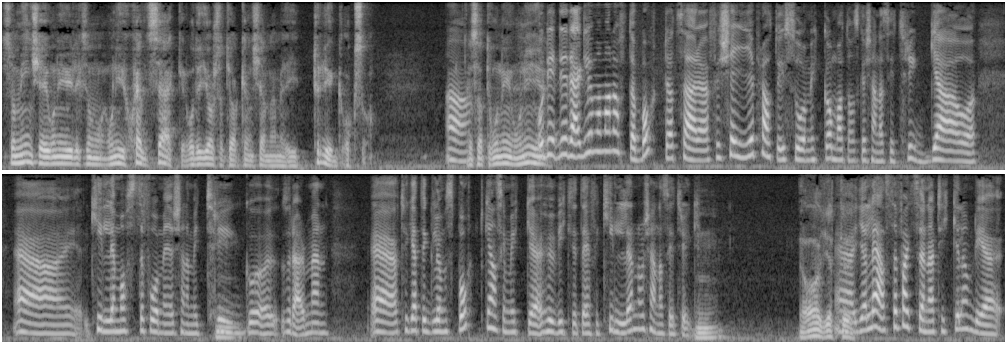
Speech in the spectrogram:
som min tjej, hon är ju liksom, hon är ju självsäker och det gör så att jag kan känna mig trygg också. Ja. Så att hon är, hon är Och det, det där glömmer man ofta bort att så här, för tjejer pratar ju så mycket om att de ska känna sig trygga och eh, killen måste få mig att känna mig trygg och sådär men eh, jag tycker att det glöms bort ganska mycket hur viktigt det är för killen att känna sig trygg. Mm. ja, jätte, Eh, jag läste faktiskt en artikel om det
